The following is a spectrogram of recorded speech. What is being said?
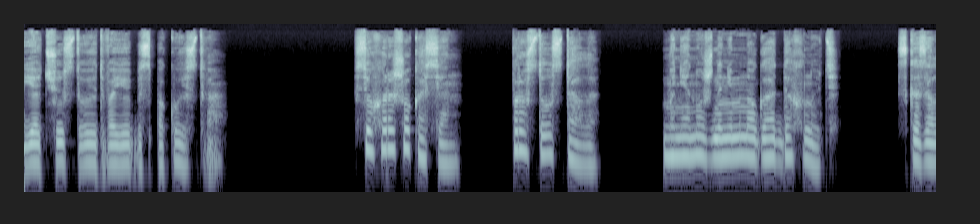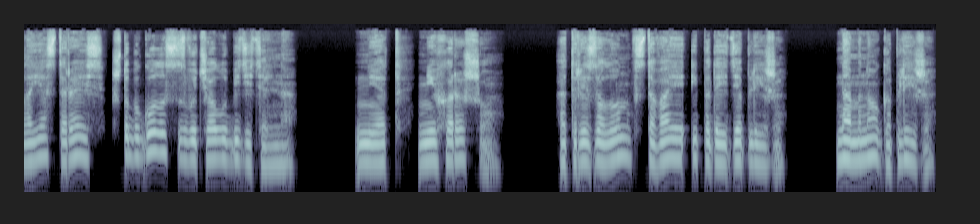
Я чувствую твое беспокойство. Все хорошо, Касян. Просто устала. Мне нужно немного отдохнуть», — сказала я, стараясь, чтобы голос звучал убедительно. «Нет, нехорошо», — отрезал он, вставая и подойдя ближе. Намного ближе.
